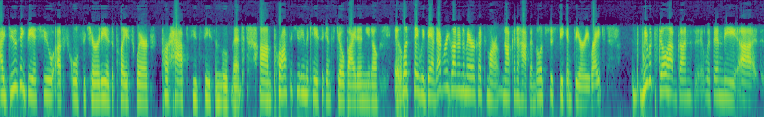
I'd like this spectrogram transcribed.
I do think the issue of school security is a place where perhaps you'd see some movement. Um, prosecuting the case against Joe Biden, you know, it, let's say we banned every gun in America tomorrow. Not going to happen, but let's just speak in theory, right? We would still have guns within the uh,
